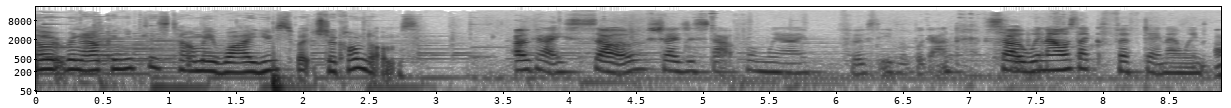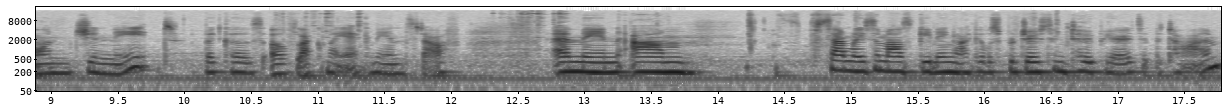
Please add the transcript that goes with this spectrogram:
So, Renelle, can you please tell me why you switched to condoms? Okay, so should I just start from where I first ever began? So, when I was like 15, I went on Ginet because of like my acne and stuff. And then, um, for some reason, I was getting like it was producing two periods at the time.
